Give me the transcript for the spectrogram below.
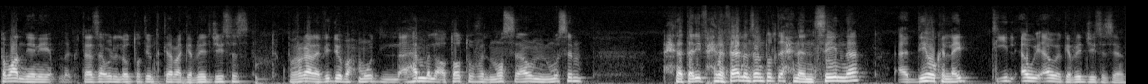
طبعا يعني كنت عايز أقول اللقطة دي بتتكلم على جابريل جيسوس. كنت بتفرج على فيديو محمود لأهم لقطاته في النص الأول من الموسم. إحنا تقريبا إحنا فعلا زي ما قلت إحنا نسينا قد إيه هو كان لعيب تقيل قوي قوي جابريل جيسوس يعني.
